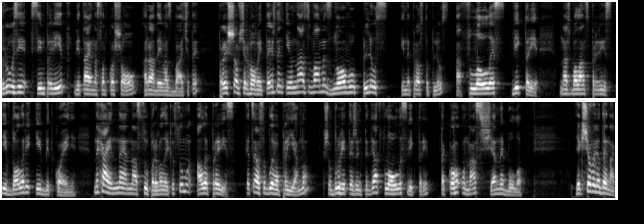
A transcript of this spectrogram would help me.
Друзі, всім привіт! Вітаю на Славко Шоу. Радий вас бачити. Пройшов черговий тиждень, і у нас з вами знову плюс. І не просто плюс, а flawless victory. Наш баланс приріс і в доларі, і в біткоїні. Нехай не на супер велику суму, але приріс. І це особливо приємно, що другий тиждень підряд flawless victory. Такого у нас ще не було. Якщо ви людина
